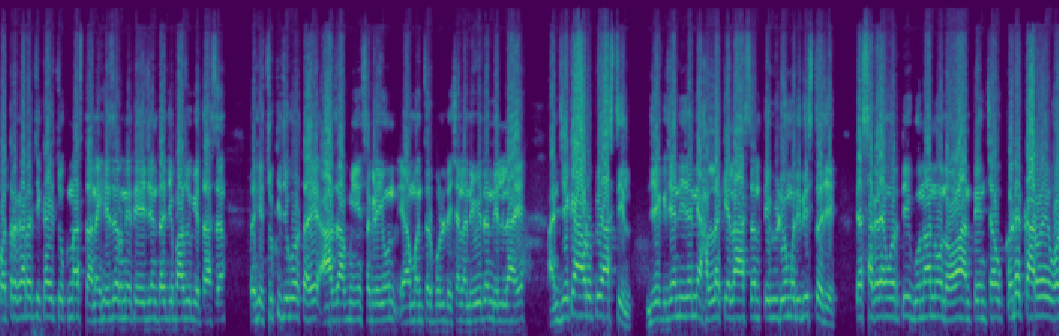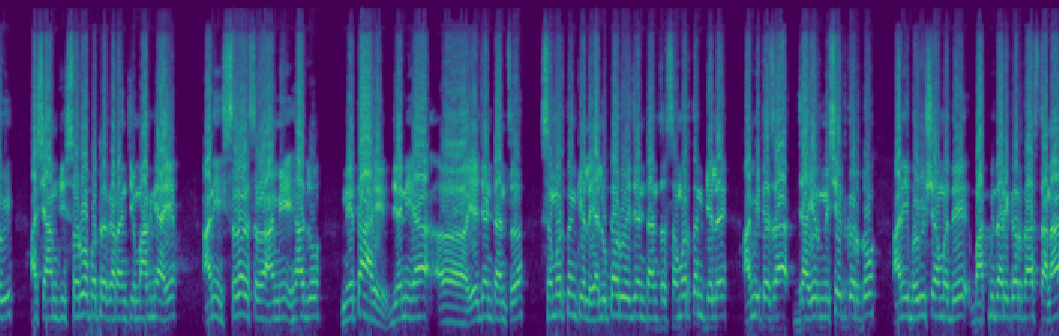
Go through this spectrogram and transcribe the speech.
पत्रकाराची काही चूक नसताना हे जर नेते एजंटाची बाजू घेत असेल तर ही चुकीची गोष्ट आहे. आज आम्ही सगळे येऊन या मंचर पोलीस स्टेशनला निवेदन दिलेलं आहे. आणि जे काही आरोपी असतील जे ज्यांनी ज्यांनी हल्ला केला असेल ते व्हिडिओमध्ये दिसतं जे त्या सगळ्यांवरती गुन्हा नोंदवा आणि त्यांच्यावर कडक कारवाई व्हावी अशी आमची सर्व पत्रकारांची मागणी आहे. आणि सरळ सरळ आम्ही ह्या जो नेता आहे ज्यांनी ह्या एजंटांचं समर्थन केलं ह्या लुटारू एजंटांचं समर्थन केलंय आम्ही त्याचा जाहीर निषेध करतो आणि भविष्यामध्ये बातमीदारी करत असताना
